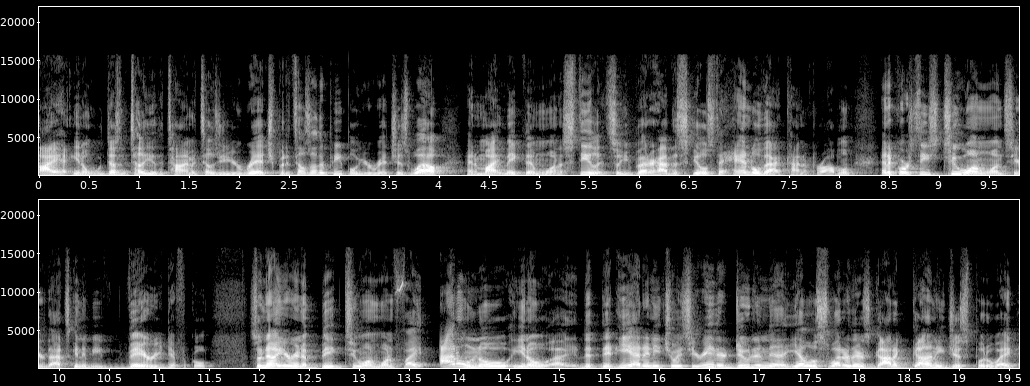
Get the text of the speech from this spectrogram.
I, you know, doesn't tell you the time, it tells you you're rich, but it tells other people you're rich as well, and it might make them want to steal it. So you better have the skills to handle that kind of problem. And of course, these two on ones here, that's going to be very difficult. So now you're in a big two on one fight. I don't know, you know, uh, that, that he had any choice here either. Dude in the yellow sweater there's got a gun he just put away.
